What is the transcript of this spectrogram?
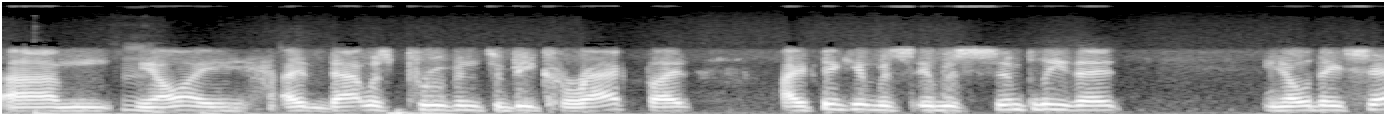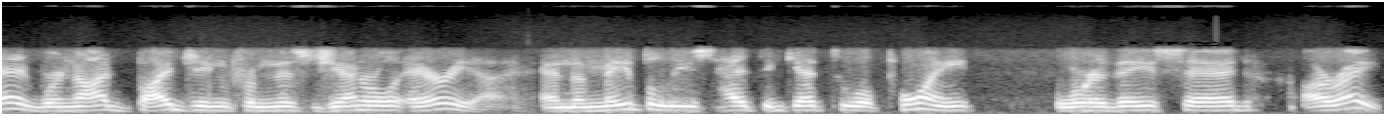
um, hmm. you know, I, I that was proven to be correct, but I think it was it was simply that you know they said we're not budging from this general area, and the Maple Leafs had to get to a point where they said, "All right,"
